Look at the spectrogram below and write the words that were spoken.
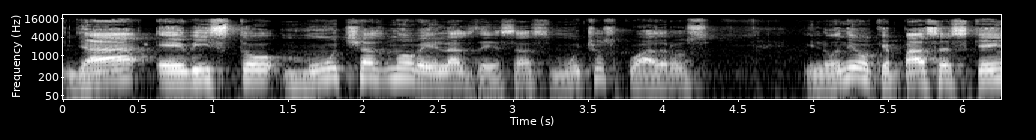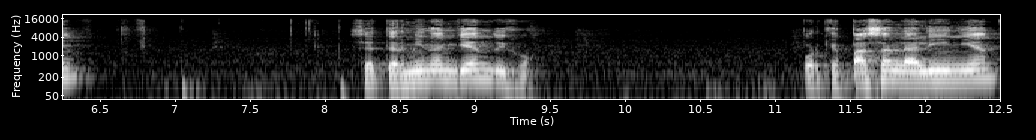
ya he visto muchas novelas de esas, muchos cuadros, y lo único que pasa es que se terminan yendo, hijo. Porque pasan la línea,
